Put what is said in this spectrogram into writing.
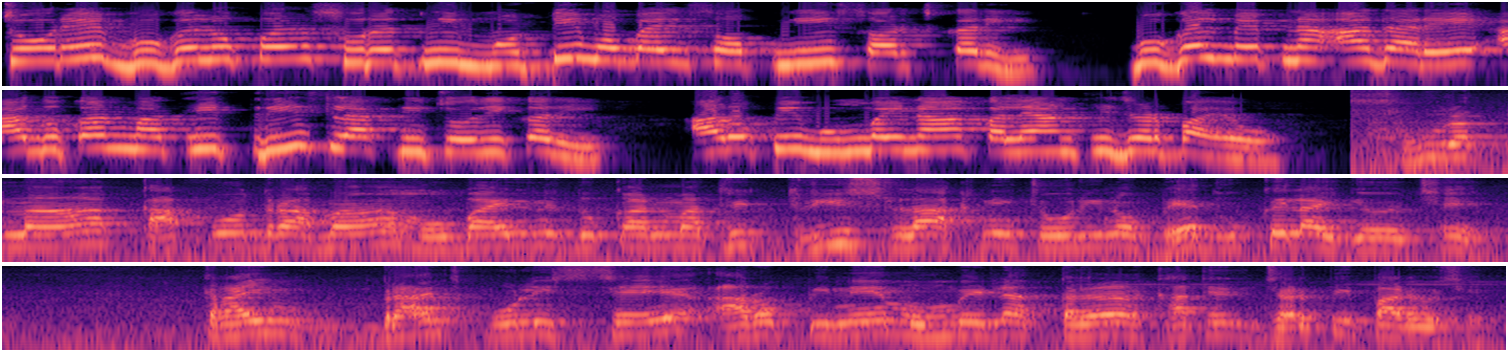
ચોરે ગૂગલ ઉપર સુરતની મોટી મોબાઈલ શોપની સર્ચ કરી ગૂગલ મેપના આધારે આ દુકાનમાંથી ત્રીસ લાખની ચોરી કરી, આરોપી મુંબઈના કલ્યાણથી ઝડપાયો. સુરતના કાપોદ્રામાં મોબાઈલની દુકાનમાંથી ત્રીસ લાખની ચોરીનો ભેદ ઉકેલાઈ ગયો છે. ક્રાઇમ બ્રાન્ચ પોલીસે આરોપીને મુંબઈના કલ્યાણ ખાતે ઝડપી પાડ્યો છે.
